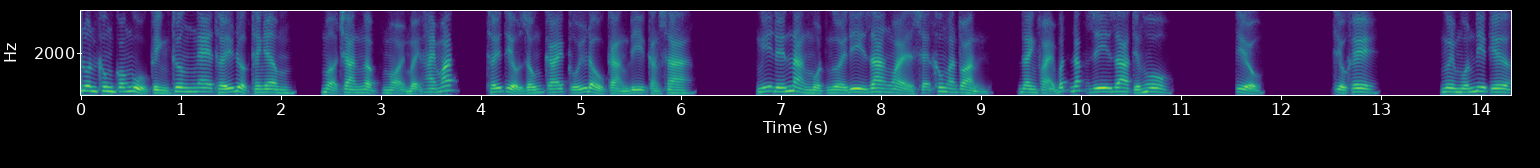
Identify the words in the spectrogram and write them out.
luôn không có ngủ kình thương nghe thấy được thanh âm, mở tràn ngập mỏi mệt hai mắt, thấy tiểu giống cái túi đầu càng đi càng xa. Nghĩ đến nàng một người đi ra ngoài sẽ không an toàn, đành phải bất đắc dĩ ra tiếng hô. Tiểu! Tiểu khê! Người muốn đi kia!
